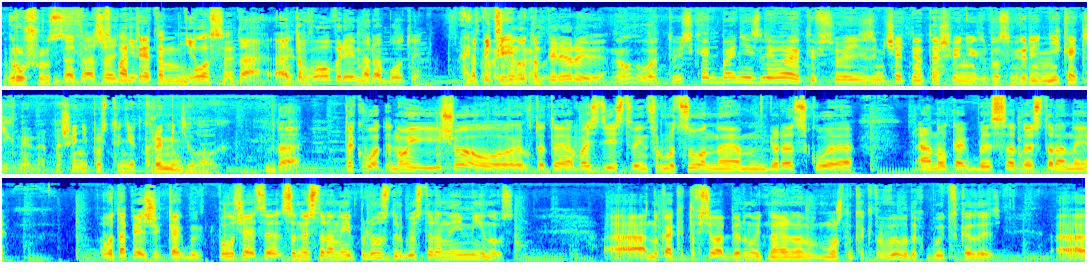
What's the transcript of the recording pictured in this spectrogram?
грушу с, Да, даже с не- портретом нет, босса. Да, Ну, это во время работы. А, на пятиминутном перерыве. Ну вот, то есть как бы они изливают, и все, и замечательные отношения к боссам. Вернее, никаких, наверное, отношений просто нет, кроме деловых. Да. Так вот, ну и еще вот это воздействие информационное городское, оно как бы с одной стороны, вот опять же, как бы получается с одной стороны и плюс, с другой стороны и минус. А, ну как это все обернуть, наверное, можно как-то в выводах будет сказать а,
